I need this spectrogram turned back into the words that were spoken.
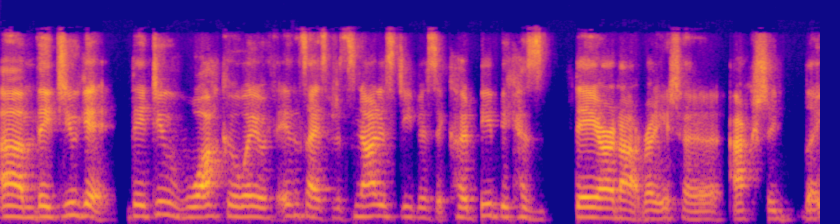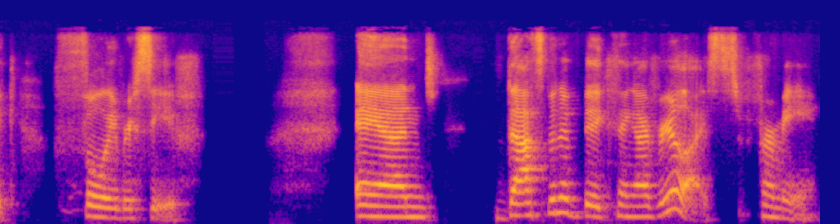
Um, they do get, they do walk away with insights, but it's not as deep as it could be because they are not ready to actually like fully receive. And that's been a big thing I've realized for me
